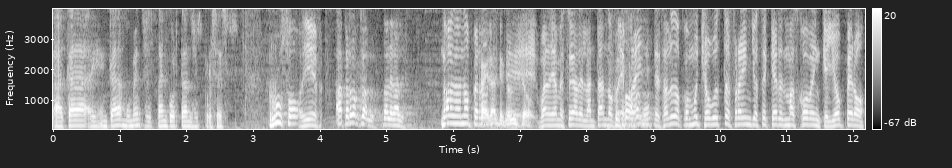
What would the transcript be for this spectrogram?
a cada, en cada momento se están cortando esos procesos. Ruso. Oye, Ah, perdón, Claudio. Dale, dale. No, no, no, perdón. Adelante, este, bueno, ya me estoy adelantando. No, Efraín, no. te saludo con mucho gusto, Efraín. Yo sé que eres más joven que yo, pero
